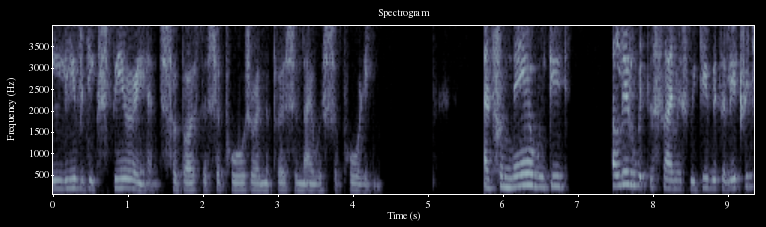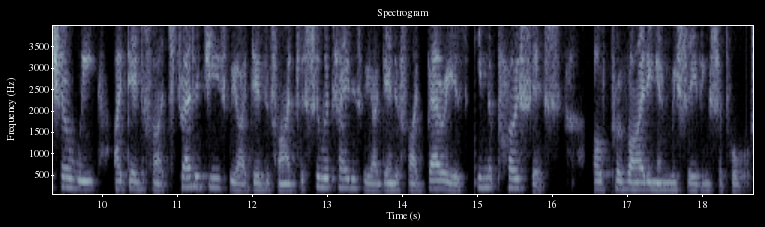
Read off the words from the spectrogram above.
lived experience for both the supporter and the person they were supporting. And from there, we did a little bit the same as we did with the literature. We identified strategies, we identified facilitators, we identified barriers in the process of providing and receiving support.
